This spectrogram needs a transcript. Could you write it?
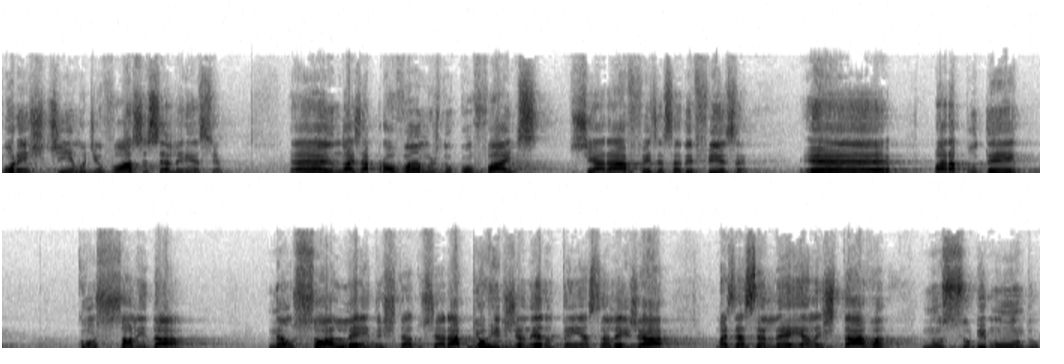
por estímulo de Vossa Excelência, é, nós aprovamos no Confaz, o Ceará fez essa defesa, é, para poder consolidar não só a lei do Estado do Ceará, porque o Rio de Janeiro tem essa lei já, mas essa lei ela estava no submundo,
